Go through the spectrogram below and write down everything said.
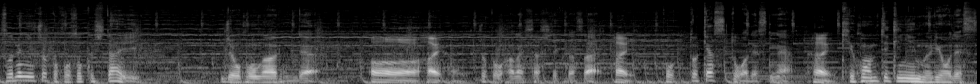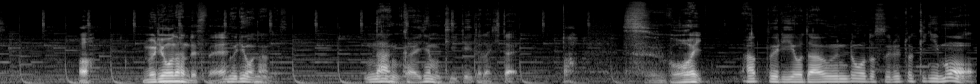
それにちょっと補足したい情報があるんでああはいはい。ちょっとお話しさせてください。はい。ポッドキャストはですねはい。基本的に無料です。あ無料なんですね。無料なんです何回でも聞いていただきたい。すごい。アプリをダウンロードする時にも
